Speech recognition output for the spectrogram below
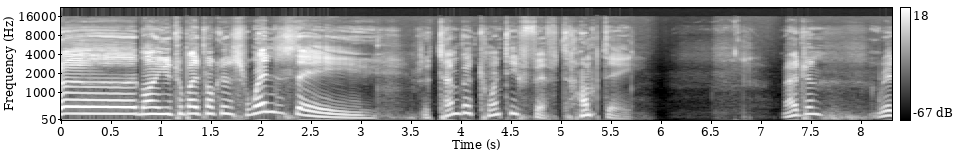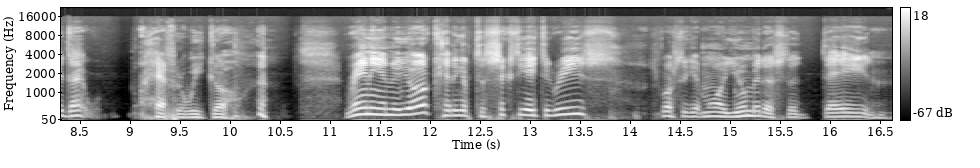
Good morning, YouTube Pipe Smokers. Wednesday, September 25th, hump day. Imagine, where'd that half of the week go? Rainy in New York, heading up to 68 degrees. Supposed to get more humid as the day and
